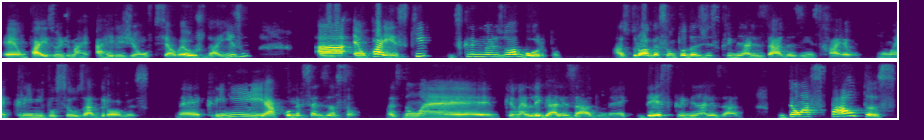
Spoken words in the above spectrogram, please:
é um país onde uma, a religião oficial é o judaísmo, ah, é um país que descriminalizou o aborto. As drogas são todas descriminalizadas em Israel. Não é crime você usar drogas, né? É crime a comercialização, mas não é que não é legalizado, né? É descriminalizado. Então as pautas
